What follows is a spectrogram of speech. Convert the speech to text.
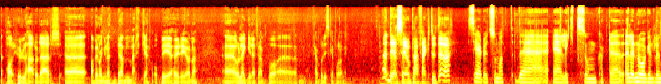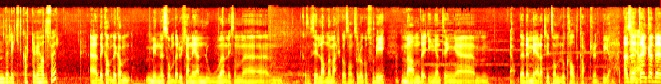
Et par hull her og der. Eh, av en eller annen grunn et brennmerke oppe i høyre hjørne. eh, og legger det frem på, eh, frem på disken foran deg. Ja, det ser jo perfekt ut, det der. Ser det ut som at det er likt som kartet Eller noenlunde likt kartet vi hadde før? Eh, det, kan, det kan minnes om det. Du kjenner igjen noen liksom, hva skal si, landemerker og sånt som du har gått forbi, men det er ingenting eh, ja, det, det er mer et litt sånn lokalt kart rundt byen. Altså, jeg tenker det,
